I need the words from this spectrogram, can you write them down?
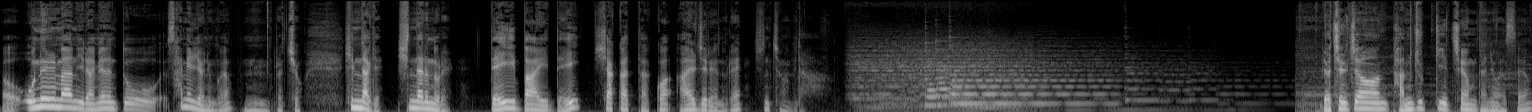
어, 오늘만이라면 또 3일 연휴인가요? 음, 그렇죠. 힘나게, 신나는 노래, Day by Day, 샤카타과 알제르의 노래 신청합니다. 며칠 전 밤죽기 체험 다녀왔어요.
